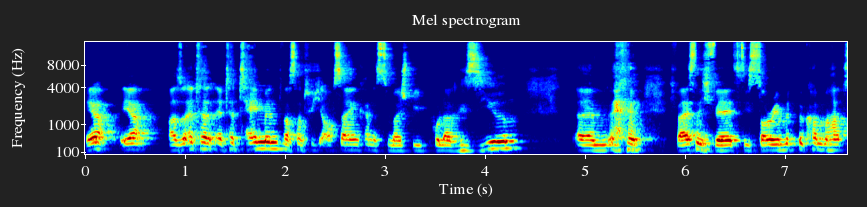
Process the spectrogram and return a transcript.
Ja, ja. Also Enter Entertainment, was natürlich auch sein kann, ist zum Beispiel polarisieren. Ähm, ich weiß nicht, wer jetzt die Story mitbekommen hat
